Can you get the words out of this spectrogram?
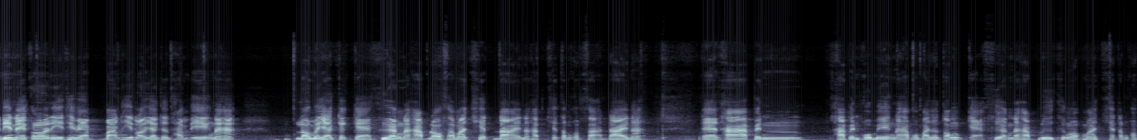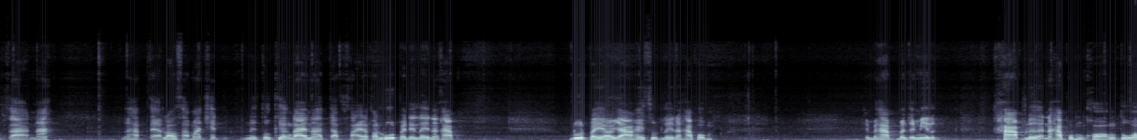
อันนี้ในกรณีที่แบบบางทีเราอยากจะทำเองนะฮะเราไม่อยากจะแกะเครื่องนะครับ เราสามารถเช็ดได้นะครับ เช็ดทำความสะอาดได้นะ แต่ถ้าเป็นถ้าเป็นผมเองนะครับ ผมอาจจะต้องแกะเครื่องนะครับหรือเครื่องออกมาเช็ดทำความสะอาดนะนะครับ แต่เราสามารถเช็ดในตัวเครื่องได้นะครับ จับสายแล้วก็รูดไปได้เลยนะครับ รูดไปยาวๆให้สุดเลยนะครับ ผม เห็นไหมครับ มันจะมีคราบเลอะนะครับ ผมของตัว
